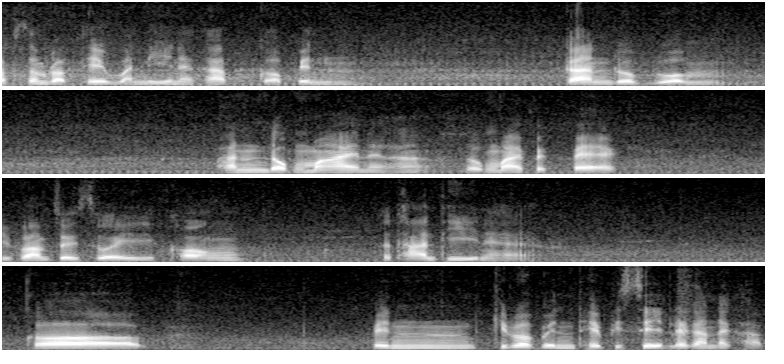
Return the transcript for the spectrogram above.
ครับสำหรับเทปวันนี้นะครับ ก็เป็นการรวบรวมพันดอกไม้นะฮะดอกไม้แปลกๆมีความสวยๆของสถานที่นะฮะก็เป็นคิดว่าเป็นเทปพิเศษแล้วกันนะครับ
